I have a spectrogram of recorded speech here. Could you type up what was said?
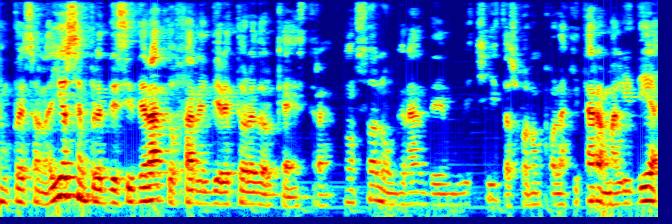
un, personaggio. Io ho sempre desiderato fare il direttore d'orchestra. Non sono un grande musicista, suono un po' la chitarra, ma l'idea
